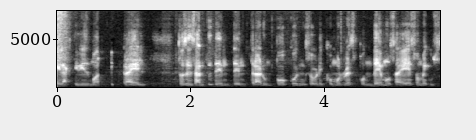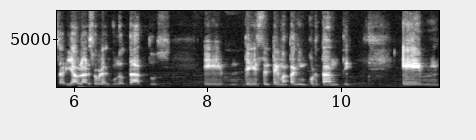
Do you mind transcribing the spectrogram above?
el activismo anti-Israel. Entonces, antes de, de, entrar un poco en sobre cómo respondemos a eso, me gustaría hablar sobre algunos datos de este tema tan importante. Eh,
